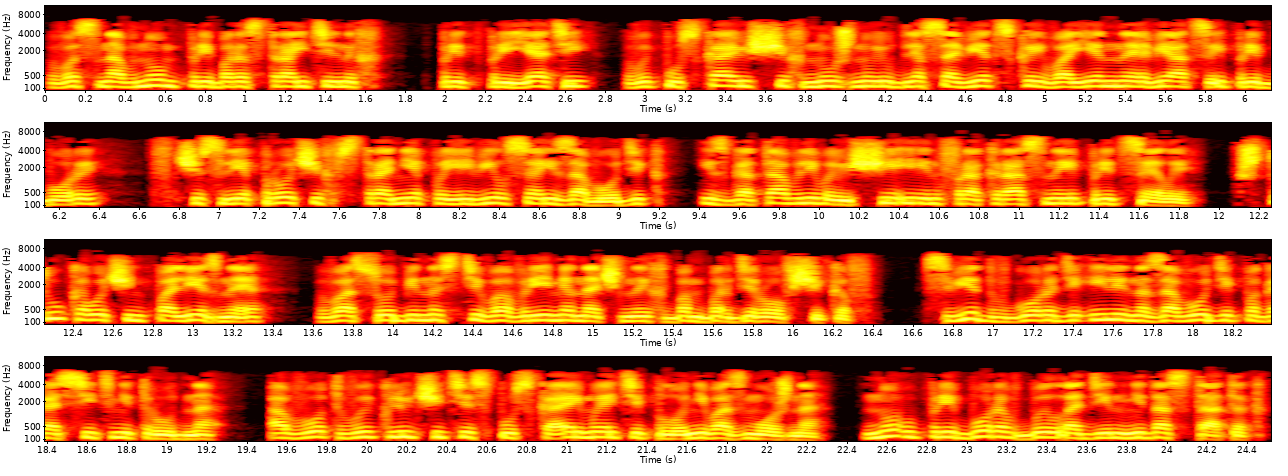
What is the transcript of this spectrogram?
в основном приборостроительных, предприятий, выпускающих нужную для советской военной авиации приборы, в числе прочих в стране появился и заводик, изготавливающий инфракрасные прицелы. Штука очень полезная, в особенности во время ночных бомбардировщиков. Свет в городе или на заводе погасить нетрудно, а вот выключить испускаемое тепло невозможно. Но у приборов был один недостаток.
